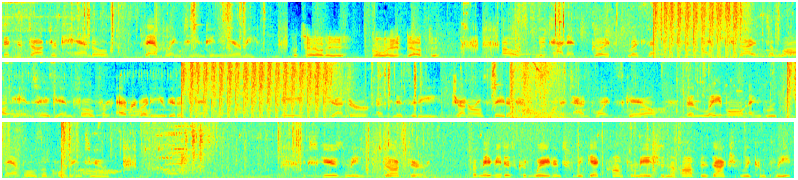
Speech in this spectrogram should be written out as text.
This is Dr. Kandel. Sampling team, can you hear me? Patel here. Go ahead, Doctor. Oh, Lieutenant, good. Listen, I need you guys to log intake info from everybody you get a sample from. Age, gender, ethnicity, general state of health on a 10-point scale. Then label and group the samples according to... Excuse me, Doctor. But maybe this could wait until we get confirmation the op is actually complete.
